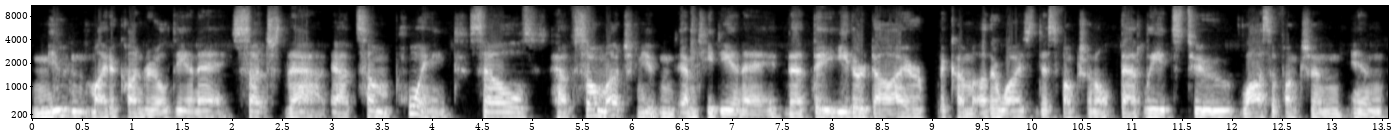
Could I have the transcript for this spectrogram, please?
mutant mitochondrial DNA such that at some point cells have so much mutant mtDNA that they either die or become otherwise dysfunctional. That leads to loss of function in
